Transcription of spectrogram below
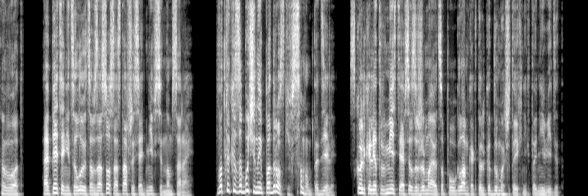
Вот. Опять они целуются в засос, оставшись одни в сенном сарае. Вот как озабоченные подростки в самом-то деле. Сколько лет вместе, а все зажимаются по углам, как только думают, что их никто не видит.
